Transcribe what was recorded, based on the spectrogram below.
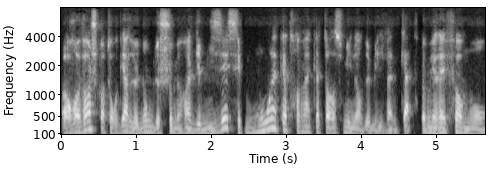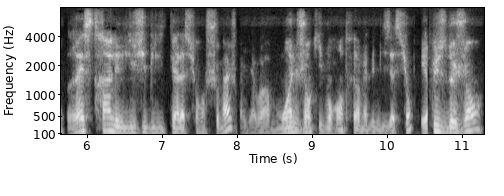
En revanche, quand on regarde le nombre de chômeurs indemnisés, c'est moins 94 000 en 2024. Comme les réformes ont restreint l'éligibilité à l'assurance chômage, il va y avoir moins de gens qui vont rentrer en indemnisation et plus de gens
